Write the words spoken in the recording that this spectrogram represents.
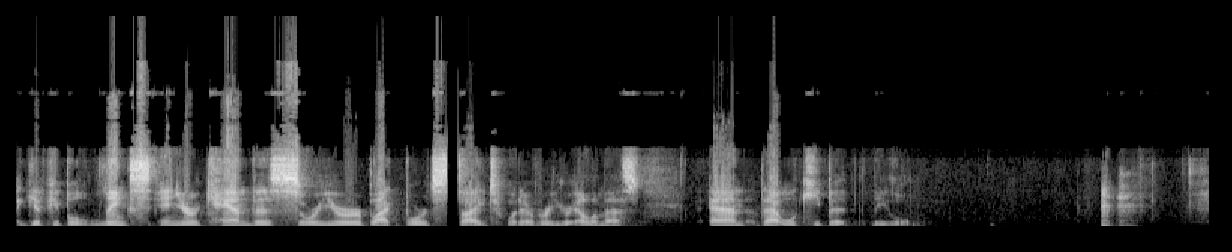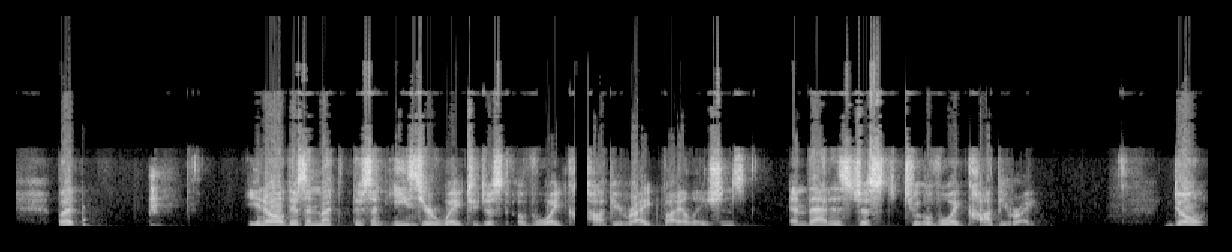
give people links in your Canvas or your Blackboard site, whatever, your LMS, and that will keep it legal. but you know, there's a much, there's an easier way to just avoid copyright violations, and that is just to avoid copyright. Don't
